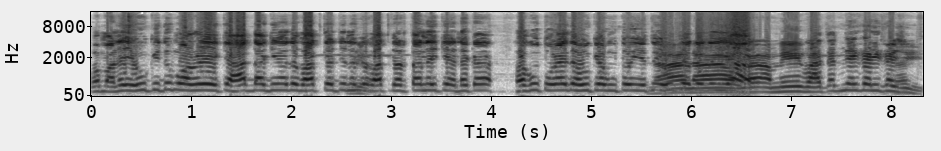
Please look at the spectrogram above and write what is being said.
પણ મને એવું કીધું મારું કે હાથ દાગીને હોય તો વાત કરજો ને કે વાત કરતા નહીં કે એને કે હગું તોડાઈ દઉં કે હું તો એ તો એવું કહેતો કે યાર. અમે વાત જ નહીં કરી કશી.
